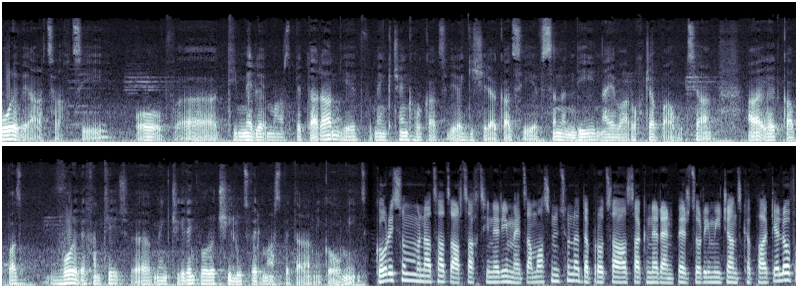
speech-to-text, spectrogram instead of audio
որևէ արցախցի, ով դիմել է մարզպետարան եւ մենք չենք հոգացել իր գիշերակացի եւ սննդի, նաեւ առողջապահության այդ կապված որևէ խնդիր մենք չգիտենք, որը չի լուծվել մարզպետարանի կողմից։ Գորիսում մնացած արցախցիների մեծամասնությունը դպրոցահասակներ են։ Բերձորի միջանցքը փակելով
